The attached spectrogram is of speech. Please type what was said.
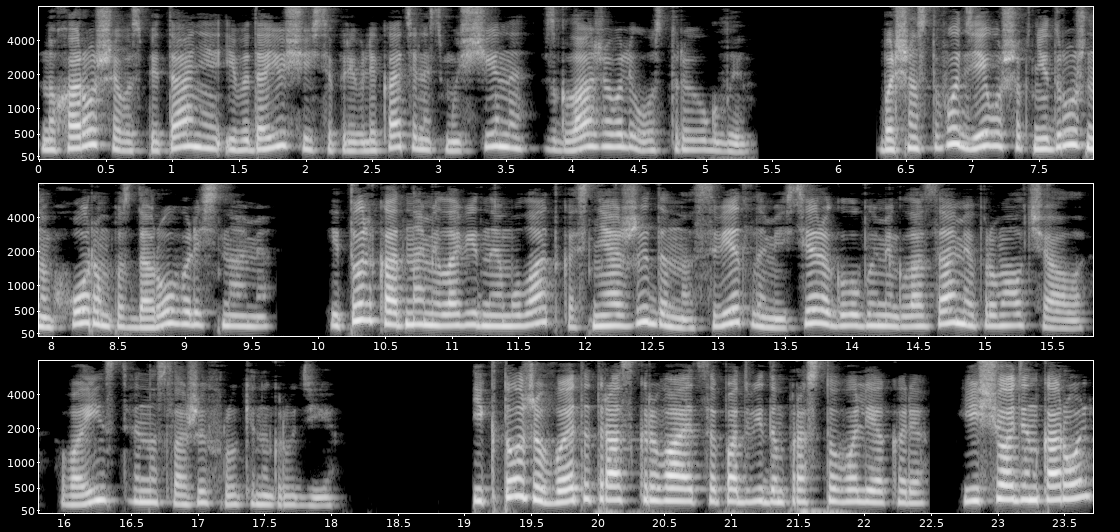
но хорошее воспитание и выдающаяся привлекательность мужчины сглаживали острые углы. Большинство девушек недружным хором поздоровались с нами, и только одна миловидная мулатка с неожиданно светлыми серо-голубыми глазами промолчала, воинственно сложив руки на груди. «И кто же в этот раз скрывается под видом простого лекаря? Еще один король?»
